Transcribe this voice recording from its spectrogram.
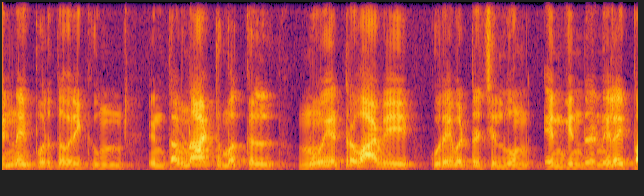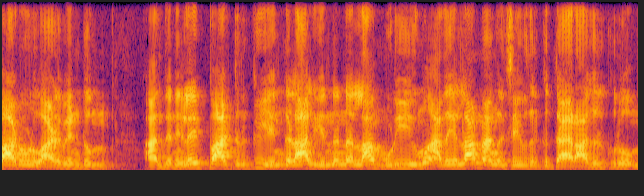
என்னை பொறுத்த வரைக்கும் என் தமிழ்நாட்டு மக்கள் நோயற்ற வாழ்வே குறைவற்ற செல்வம் என்கின்ற நிலைப்பாடோடு வாழ வேண்டும். அந்த நிலைப்பாட்டிற்கு எங்களால் என்னென்னலாம் முடியுமோ அதையெல்லாம் நாங்கள் செய்வதற்கு தயாராக இருக்கிறோம்.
